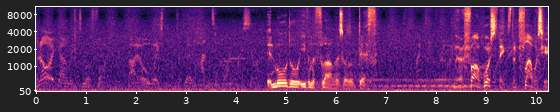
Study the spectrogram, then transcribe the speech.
When I go into a fight, I always want a good hunter by my side. In Mordor, even the flowers are of death. There are far worse things than flowers here.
